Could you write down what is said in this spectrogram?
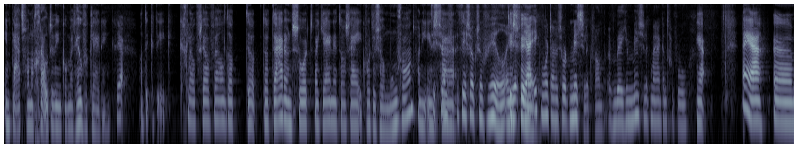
In plaats van een grote winkel met heel veel kleding. Ja. Want ik, ik, ik geloof zelf wel dat, dat, dat daar een soort, wat jij net al zei, ik word er zo moe van, van die Het is, zo, Insta. het is ook zoveel. Het is veel. Ja, ik word daar een soort misselijk van. Een beetje een misselijkmakend gevoel. Nou ja, ehm,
